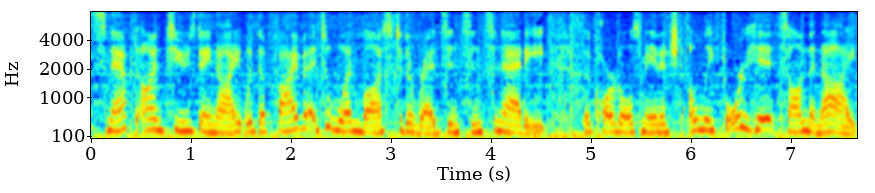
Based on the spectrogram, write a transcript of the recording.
snapped on Tuesday night with a 5-1 loss to the Reds in Cincinnati. The Cardinals managed only four hits on the night.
